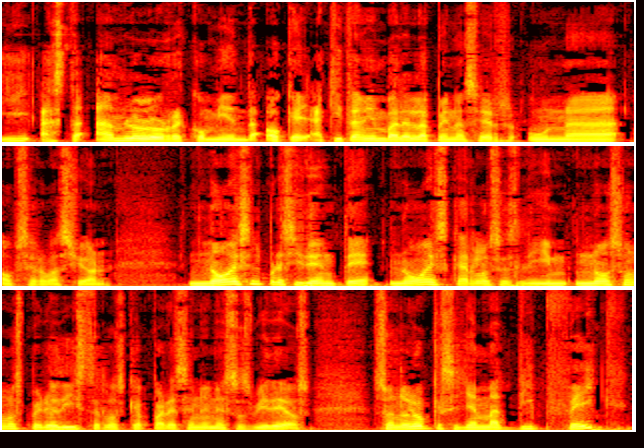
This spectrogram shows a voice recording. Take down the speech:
y hasta AMLO lo recomienda? Ok, aquí también vale la pena hacer una observación. No es el presidente, no es Carlos Slim, no son los periodistas los que aparecen en esos videos. Son algo que se llama deepfake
